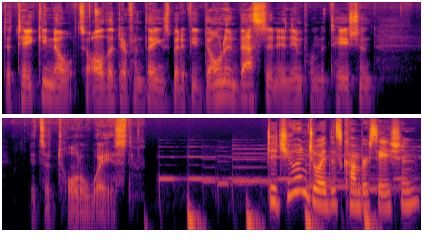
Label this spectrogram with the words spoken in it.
to taking notes, all the different things. But if you don't invest it in implementation, it's a total waste. Did you enjoy this conversation?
